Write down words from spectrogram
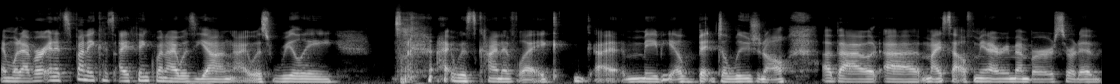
and whatever. And it's funny because I think when I was young, I was really I was kind of like uh, maybe a bit delusional about uh, myself. I mean, I remember sort of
